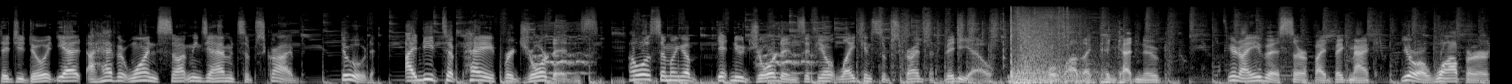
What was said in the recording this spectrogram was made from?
Did you do it yet? I haven't won, so that means you haven't subscribed. Dude, I need to pay for Jordans. How else am I gonna get new Jordans if you don't like and subscribe the video? Oh wow, that kid got nuked. You're not even a certified Big Mac. You're a Whopper.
